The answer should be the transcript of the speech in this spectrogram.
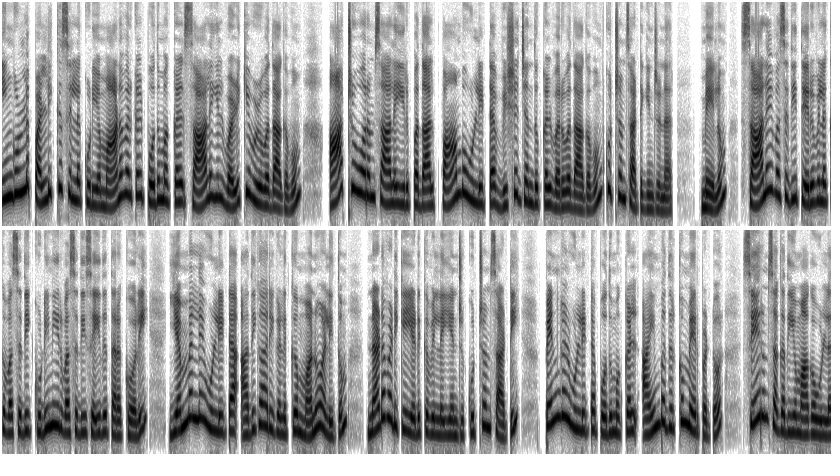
இங்குள்ள பள்ளிக்கு செல்லக்கூடிய மாணவர்கள் பொதுமக்கள் சாலையில் வழுக்கி விழுவதாகவும் ஆற்று ஓரம் சாலை இருப்பதால் பாம்பு உள்ளிட்ட விஷ ஜந்துக்கள் வருவதாகவும் குற்றம் சாட்டுகின்றனர். மேலும் சாலை வசதி தெருவிளக்கு வசதி குடிநீர் வசதி செய்து தரக்கோரி எம்எல்ஏ உள்ளிட்ட அதிகாரிகளுக்கு மனு அளித்தும் நடவடிக்கை எடுக்கவில்லை என்று குற்றம் சாட்டி பெண்கள் உள்ளிட்ட பொதுமக்கள் ஐம்பதற்கும் மேற்பட்டோர் சேரும் சகதியுமாக உள்ள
